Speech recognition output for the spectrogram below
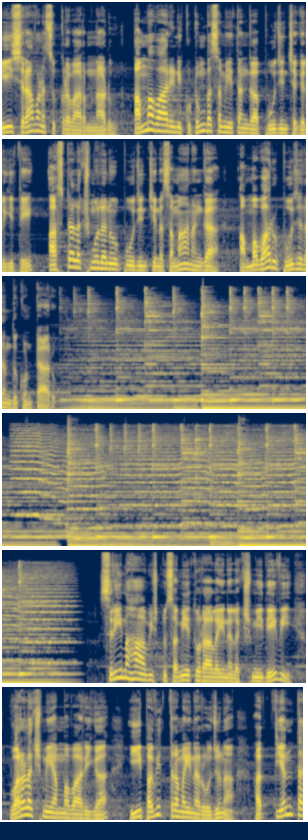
ఈ శ్రావణ శుక్రవారం నాడు అమ్మవారిని కుటుంబ సమేతంగా పూజించగలిగితే అష్టలక్ష్ములను పూజించిన సమానంగా అమ్మవారు పూజలందుకుంటారు. శ్రీ మహావిష్ణు సమేతురాలైన లక్ష్మీదేవి వరలక్ష్మి అమ్మవారిగా ఈ పవిత్రమైన రోజున అత్యంత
